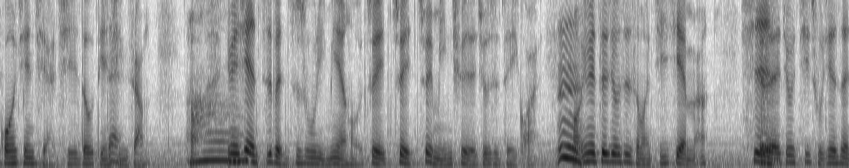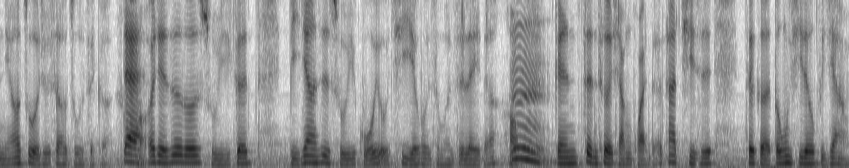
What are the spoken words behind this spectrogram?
光纤起来，其实都电信商啊。因为现在资本支出里面哈，最最最明确的就是这一块。嗯，因为这就是什么基建嘛，是对，就基础建设，你要做就是要做这个。对，而且这都是属于跟比较是属于国有企业或什么之类的。嗯，跟政策相关的，它其实这个东西都比较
